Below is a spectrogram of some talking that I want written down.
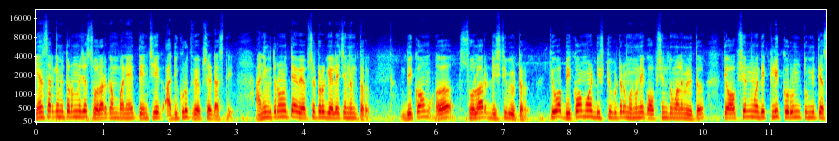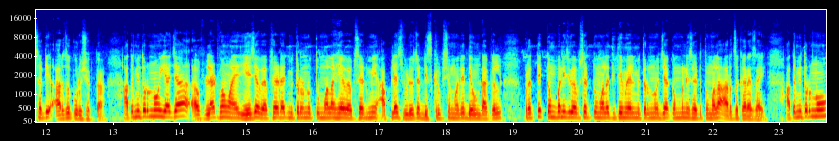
यांसारख्या मित्रांनो ज्या सोलार कंपन्या आहेत त्यांची एक अधिकृत वेबसाईट असते. आणि मित्रांनो त्या वेबसाईटवर गेल्याच्यानंतर बी कॉम अ सोलार डिस्ट्रीब्युटर किंवा बीकॉम ऑर डिस्ट्रीब्युटर म्हणून एक ऑप्शन तुम्हाला मिळतं. त्या ऑप्शनमध्ये क्लिक करून तुम्ही त्यासाठी अर्ज करू शकता. आता मित्रांनो या ज्या प्लॅटफॉर्म आहे हे ज्या वेबसाईट आहेत मित्रांनो तुम्हाला ह्या वेबसाईट मी आपल्याच व्हिडिओच्या डिस्क्रिप्शनमध्ये देऊन टाकेल. प्रत्येक कंपनीची वेबसाईट तुम्हाला तिथे मिळेल मित्रांनो ज्या कंपनीसाठी तुम्हाला अर्ज करायचा आहे. आता मित्रांनो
